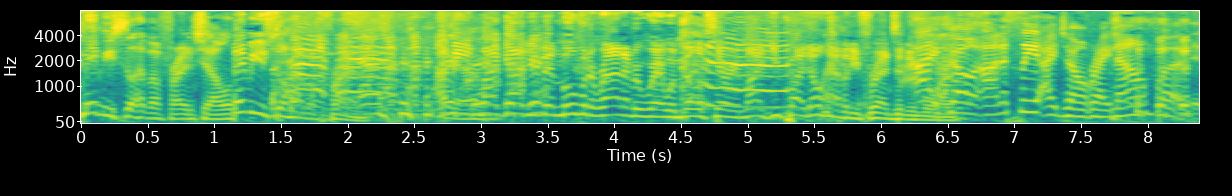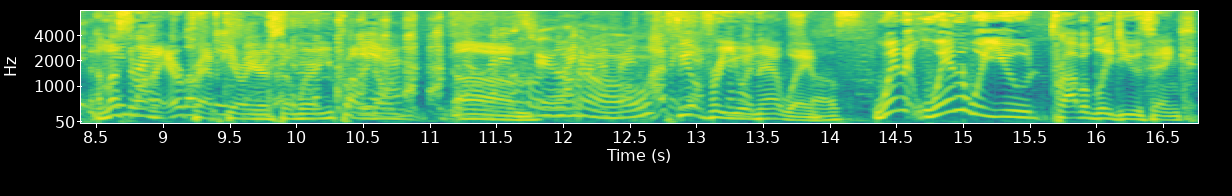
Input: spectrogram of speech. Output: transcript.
Maybe you still have a friend, Shelly. Maybe you still have a friend. I mean, my God, you've been moving around everywhere with military Mike. You probably don't have any friends anymore. I don't honestly. I don't right now, but Unless they're on an aircraft location- carrier somewhere, you probably Yeah. don't. No, that is um, true. I don't have friends. I feel yeah, for you ahead. in that way. When when will you probably do you think?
